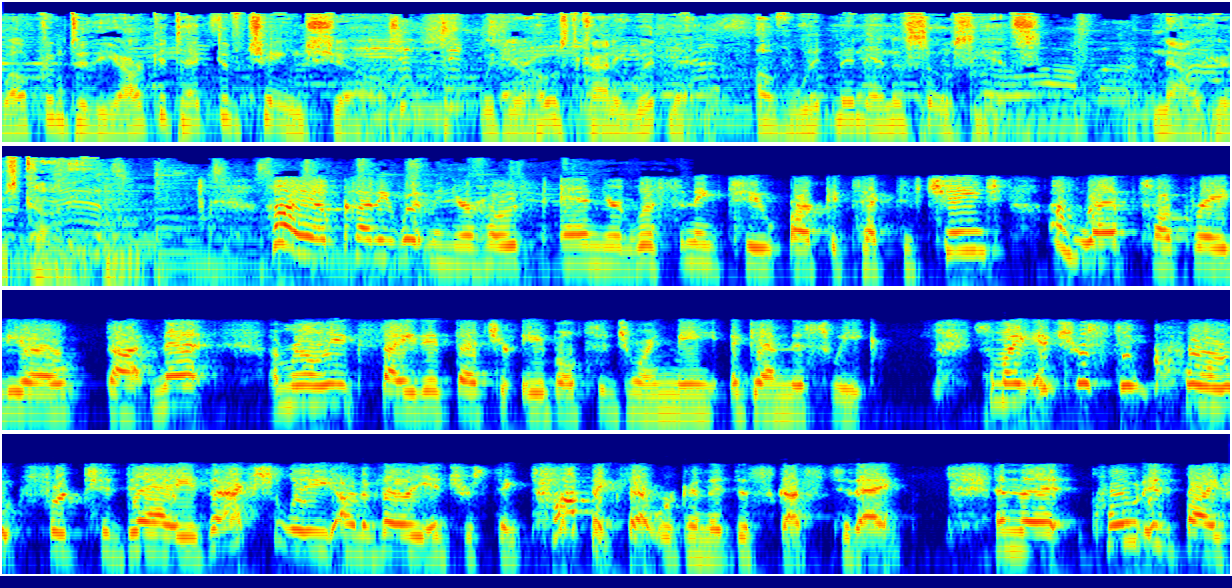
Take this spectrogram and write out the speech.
Welcome to the Architect of Change Show with your host Connie Whitman of Whitman and Associates. Now here's Connie. Hi, I'm Connie Whitman, your host, and you're listening to Architect of Change on webtalkradio.net. I'm really excited that you're able to join me again this week. So, my interesting quote for today is actually on a very interesting topic that we're going to discuss today. And the quote is by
